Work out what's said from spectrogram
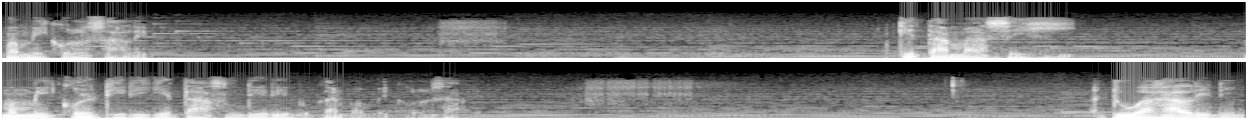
memikul salib. Kita masih memikul diri kita sendiri bukan memikul salib. Dua hal ini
